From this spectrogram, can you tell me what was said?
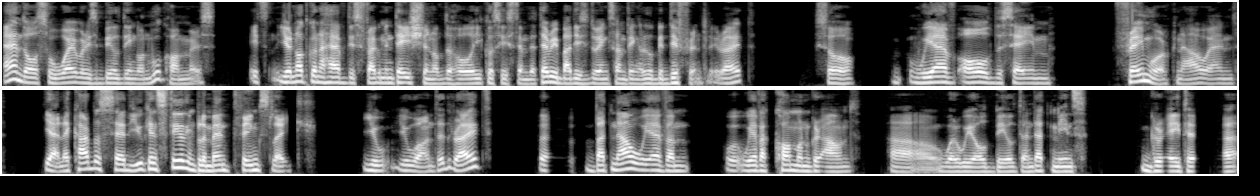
And also whoever is building on WooCommerce, it's, you're not going to have this fragmentation of the whole ecosystem that everybody's doing something a little bit differently, right? So we have all the same framework now. And yeah, like Carlos said, you can still implement things like you, you wanted, right? But, but now we have a, we have a common ground, uh, where we all build. And that means greater uh,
